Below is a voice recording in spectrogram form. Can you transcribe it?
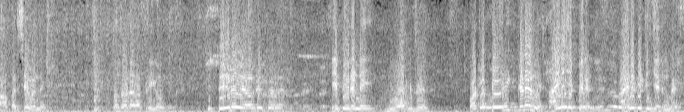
బాగా పరిచయం అండి. మన తోట ఫ్రీగా ఉంది ఈ పేరు ఎవరు చెప్పారు? ఏ పేరండి? మీ హోటల్ పేరు? హోటల్ పేరు ఇక్కడే అండి ఆయనే చెప్పారండి. ఆయనే పెట్టించారండి మేడం.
